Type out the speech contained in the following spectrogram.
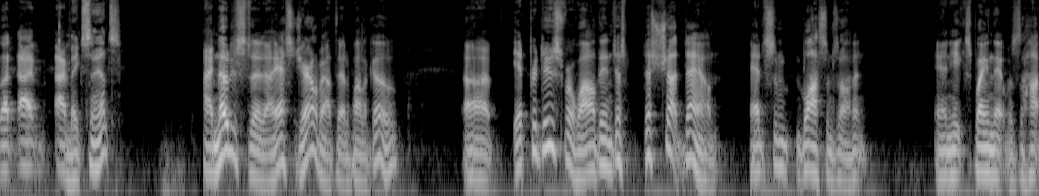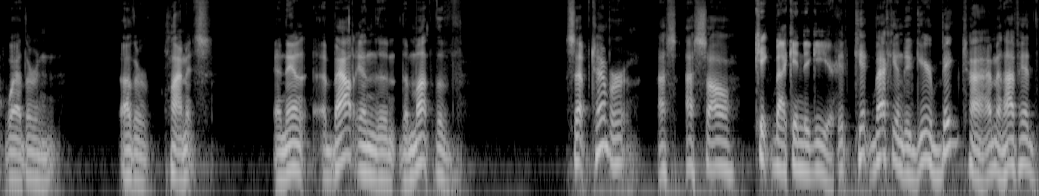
but I I Makes sense. I noticed that I asked Gerald about that a while ago. Uh, it produced for a while, then just just shut down. Had some blossoms on it, and he explained that was the hot weather and other climates. And then about in the the month of September, I, I saw Kick back into gear. it kicked back into gear big time, and I've had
